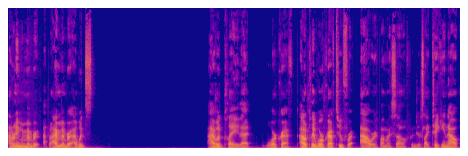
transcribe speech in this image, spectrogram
I don't even remember. But I remember I would, I would play that Warcraft. I would play Warcraft two for hours by myself and just like taking out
